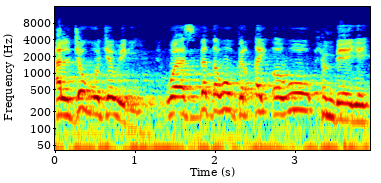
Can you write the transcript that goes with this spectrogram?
aljawu jawigii wa asbadda wuu birqay oo wuu xumbeeyey.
